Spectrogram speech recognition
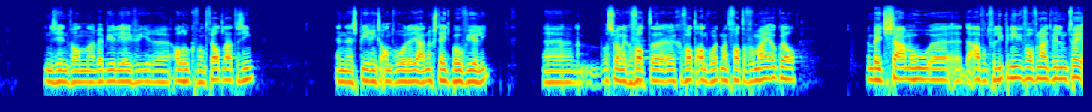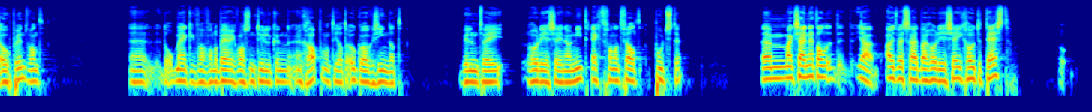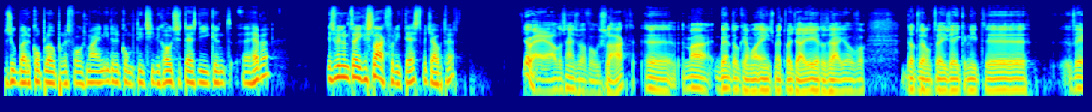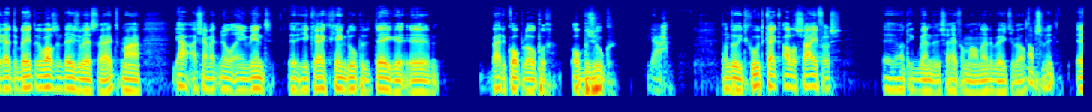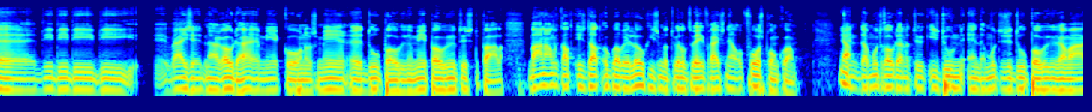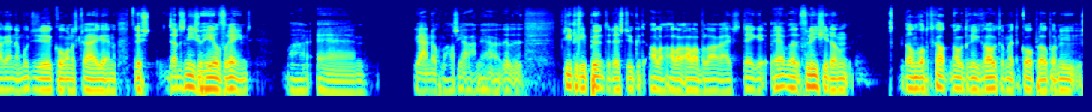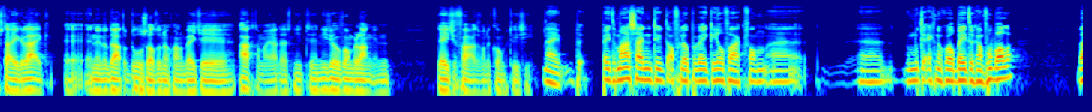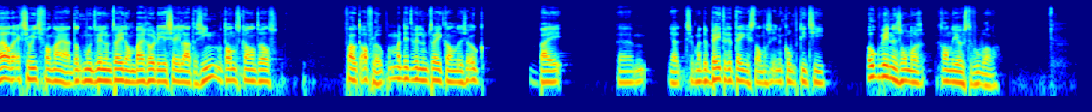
In de zin van, eh, we hebben jullie even hier alle hoeken van het veld laten zien. En Spierings antwoordde, ja, nog steeds boven jullie. Eh, was wel een gevat, gevat antwoord, maar het vatte voor mij ook wel een beetje samen hoe de avond verliep. In ieder geval vanuit Willem II oogpunt. Want de opmerking van Van den Berg was natuurlijk een, grap. Want die had ook wel gezien dat Willem II Rode JC nou niet echt van het veld poetste. Ehm, maar ik zei net al, ja, uitwedstrijd bij Rode JC, grote test. Bezoek bij de koploper is volgens mij in iedere competitie de grootste test die je kunt eh, hebben. Is Willem II geslaagd voor die test, wat jou betreft? Ja, ja, daar zijn ze wel voor geslaagd. Eh, maar ik ben het ook helemaal eens met wat jij eerder zei over dat Willem II zeker niet eh veruit de betere was in deze wedstrijd. Maar ja, als je met 0-1 wint, je krijgt geen doelpunten tegen bij de koploper op bezoek. Ja, dan doe je het goed. Kijk, alle cijfers, eh, want ik ben de cijferman, hè, dat weet je wel. Absoluut. Eh, die, die, die, die eh, wijzen naar Roda. Hè. Meer corners, meer doelpogingen, meer pogingen tussen de palen. Maar aan de andere kant is dat ook wel weer logisch, omdat Willem II vrij snel op voorsprong kwam. Ja. En dan moet Roda natuurlijk iets doen en dan moeten ze doelpogingen gaan maken en dan moeten ze corners krijgen. En, dus dat is niet zo heel vreemd. Maar ehm, ja, nogmaals, ja, nou ja, die drie punten, dat is natuurlijk het aller, aller, allerbelangrijkste. Tegen, hè, verlies je dan, dan wordt het gat nog drie groter met de koploper. Nu sta je gelijk. Eh, en inderdaad, op doel zat er nog wel een beetje achter. Maar ja, dat is niet, eh, niet zo van belang in deze fase van de competitie. Nee, Peter Maas zei natuurlijk de afgelopen weken heel vaak van... eh, we moeten echt nog wel beter gaan voetballen. Wij hadden echt zoiets van, nou ja, dat moet Willem II dan bij Rode JC laten zien. Want anders kan het wel eens fout aflopen. Maar dit Willem II kan dus ook bij ehm, ja, zeg maar de betere tegenstanders in de competitie ook winnen zonder grandioos te voetballen.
